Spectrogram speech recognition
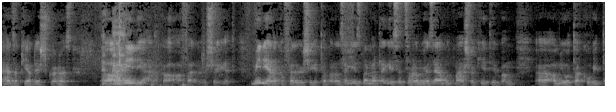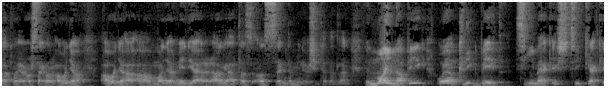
ehhez a kérdéskörhöz. A médiának a, a felelősséget médiának a felelősséget ebben az egészben, mert egész egyszerűen, ami az elmúlt másfél-két évben, amióta a Covid tart Magyarországon, ahogy a, ahogy a, a magyar média reagált, az, az szerintem minősíthetetlen. De mai napig olyan clickbait címek és cikkek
